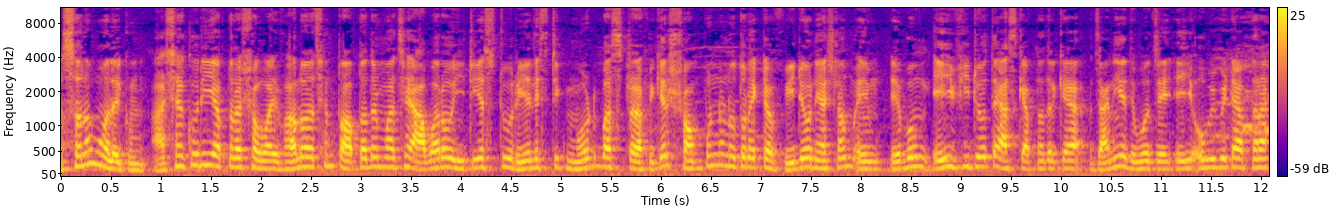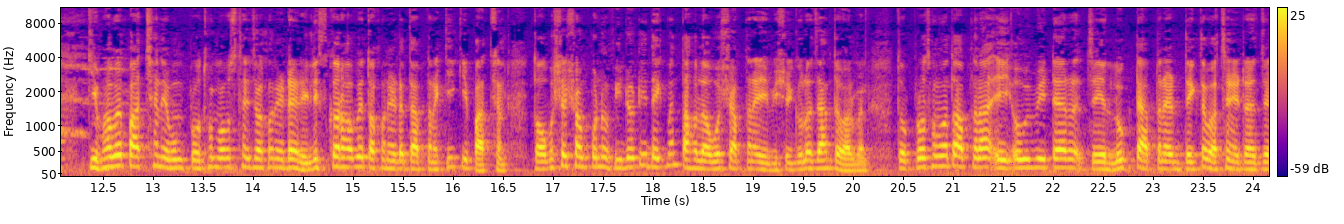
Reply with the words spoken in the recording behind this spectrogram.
আসসালামু আলাইকুম। আশা করি আপনারা সবাই ভালো আছেন। তো আপনাদের মাঝে আবারও ETS two realistic mode bus ট্রাফিকের সম্পূর্ণ নতুন একটা ভিডিও নিয়ে আসলাম। এবং এই ভিডিওতে আজকে আপনাদেরকে জানিয়ে দেবো যে এই ওবিবিটা আপনারা কীভাবে পাচ্ছেন এবং প্রথম অবস্থায় যখন এটা রিলিজ করা হবে, তখন এটাতে আপনারা কি কি পাচ্ছেন। তো অবশ্যই সম্পূর্ণ ভিডিওটি দেখবেন, তাহলে অবশ্যই আপনারা এই বিষয়গুলো জানতে পারবেন। তো প্রথমত আপনারা এই ওবিবিটার যে লুকটা আপনারা দেখতে পাচ্ছেন, এটার যে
